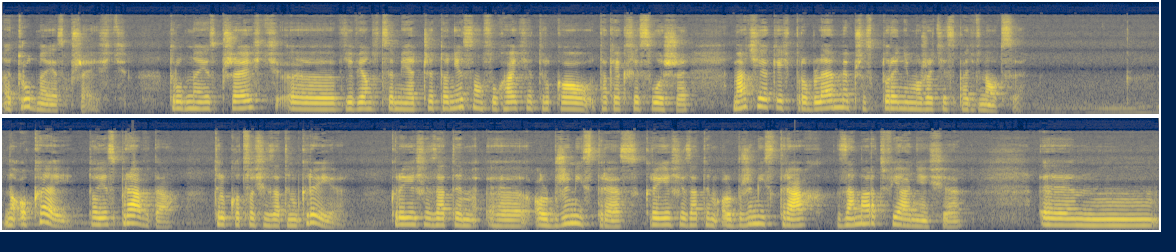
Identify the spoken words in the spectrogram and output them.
e, trudno jest przejść. Trudno jest przejść w dziewiątce mieczy. To nie są, słuchajcie, tylko tak jak się słyszy, macie jakieś problemy, przez które nie możecie spać w nocy. No okej, to jest prawda, tylko co się za tym kryje? Kryje się za tym e, olbrzymi stres, kryje się za tym olbrzymi strach, zamartwianie się, ym,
